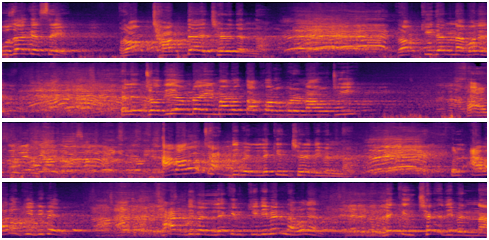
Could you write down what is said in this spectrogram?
বোঝা গেছে, রব ছাড় দেয়, ছেড়ে দেন না। রব কি দেন না বলেন? তাহলে যদি আমরা ইমান ও তাকওয়ার উপরে না উঠি, আবারও ছাড় দিবেন, লেকিন ছেড়ে দিবেন না। আবারও কি দিবেন? ছাড় দিবেন, লেকিন কি দিবেন না বলেন? লেকিন ছেড়ে দিবেন না।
